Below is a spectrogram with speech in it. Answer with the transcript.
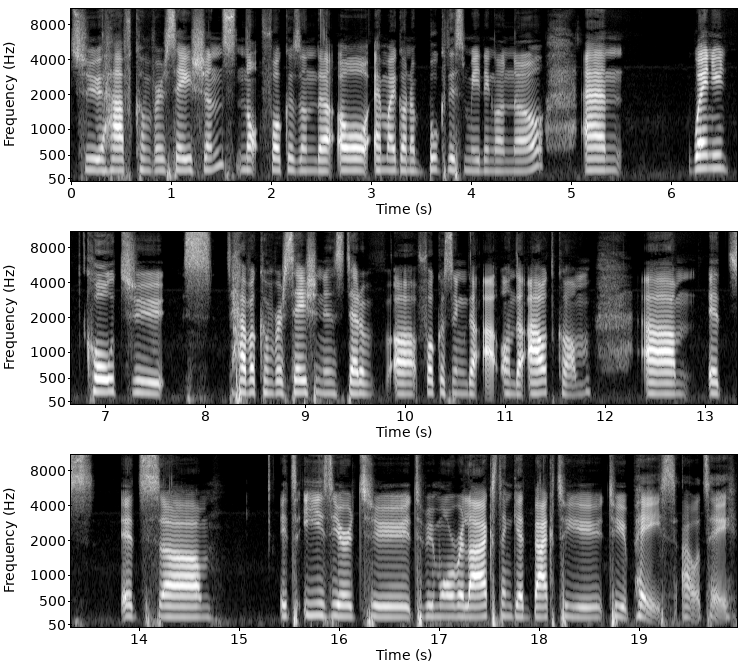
to have conversations not focus on the oh am i going to book this meeting or no? And when you call to have a conversation instead of uh, focusing the, on the outcome um, it's it's um, it's easier to to be more relaxed and get back to you to your pace i would say.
